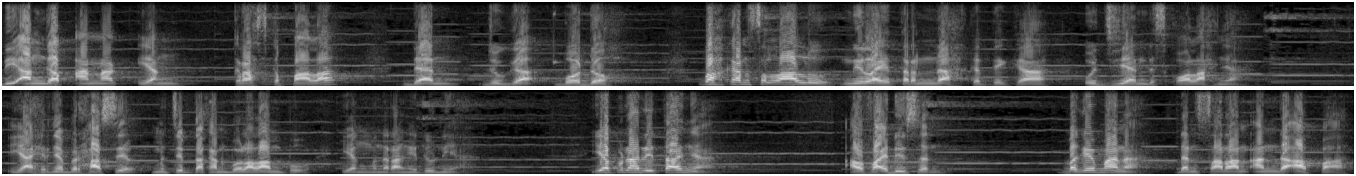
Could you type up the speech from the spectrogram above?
Dianggap anak yang keras kepala dan juga bodoh. Bahkan selalu nilai terendah ketika ujian di sekolahnya. Ia akhirnya berhasil menciptakan bola lampu yang menerangi dunia. Ia pernah ditanya, Alva Edison, bagaimana dan saran Anda apa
